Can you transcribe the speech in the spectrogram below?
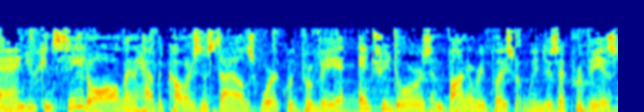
and you can see it all and how the colors and styles work with Provia entry doors and vinyl replacement windows at Provia's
